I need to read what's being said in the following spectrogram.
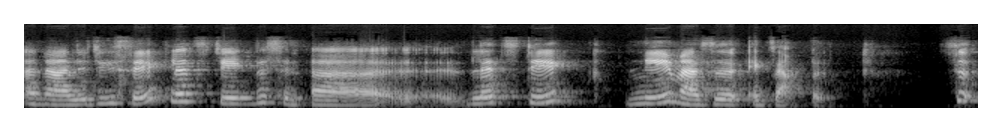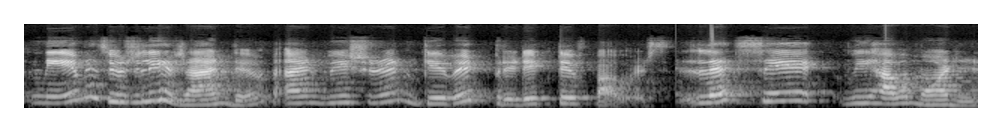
analogy's sake, let's take this. Uh, let's take name as an example. So name is usually random and we shouldn't give it predictive powers. Let's say we have a model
